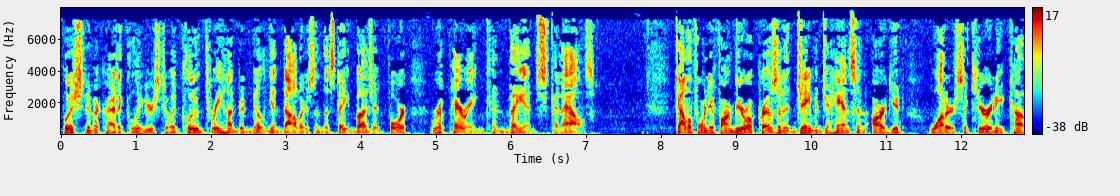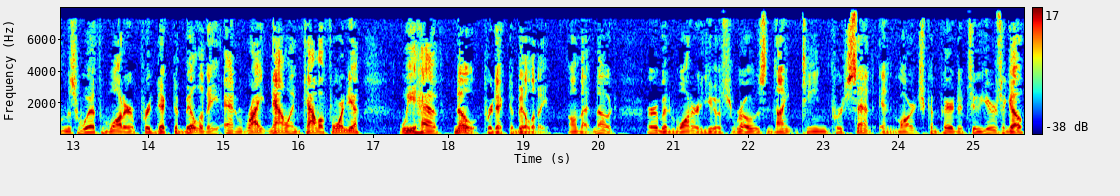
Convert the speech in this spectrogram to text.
pushed Democratic leaders to include $300 million in the state budget for repairing conveyance canals. California Farm Bureau President Jamie Johansson argued water security comes with water predictability and right now in California we have no predictability. On that note, urban water use rose 19% in March compared to two years ago.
